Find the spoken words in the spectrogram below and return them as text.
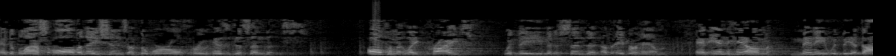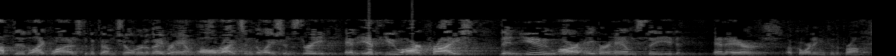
and to bless all the nations of the world through his descendants. Ultimately, Christ would be the descendant of Abraham and in him many would be adopted likewise to become children of Abraham. Paul writes in Galatians 3, and if you are Christ, then you are Abraham's seed and heirs according to the promise.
